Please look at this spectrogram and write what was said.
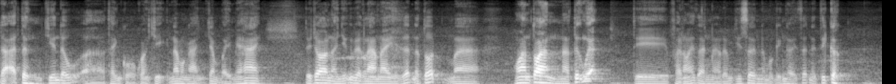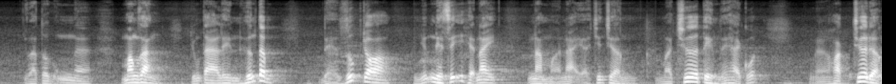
đã từng chiến đấu ở thành cổ Quảng Trị năm 1972. Tôi cho là những việc làm này rất là tốt mà hoàn toàn là tự nguyện thì phải nói rằng là đồng chí Sơn là một cái người rất là tích cực và tôi cũng ờ, mong rằng chúng ta lên hướng tâm để giúp cho những liệt sĩ hiện nay nằm ở lại ở chiến trường mà chưa tìm thấy hài cốt ờ, hoặc chưa được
